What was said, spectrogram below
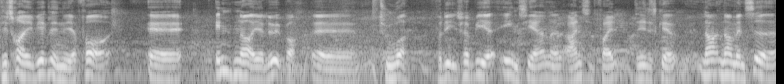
Det tror jeg i virkeligheden, jeg får øh, enten når jeg løber øh, ture, fordi så bliver ens hjerne renset for alt det, der sker. Når, når man sidder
